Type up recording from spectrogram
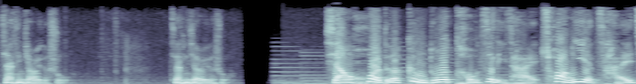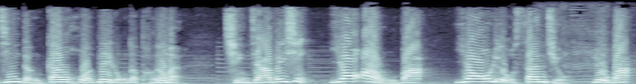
家庭教育的书，家庭教育的书。想获得更多投资理财、创业财经等干货内容的朋友们，请加微信幺二五八幺六三九六八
